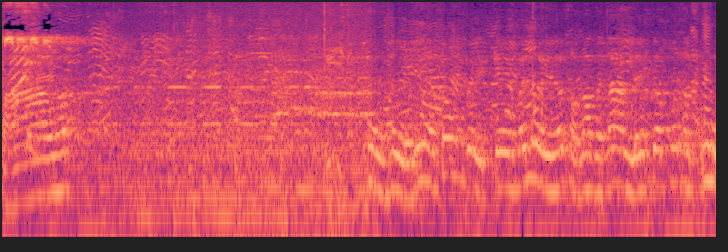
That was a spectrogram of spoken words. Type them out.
ฟาวครับโอ้โหเนี่ยต้องเบรกเกมไว้เลยแล้วสำหรับทางด้าเล็กครับเมื่อสักครู่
